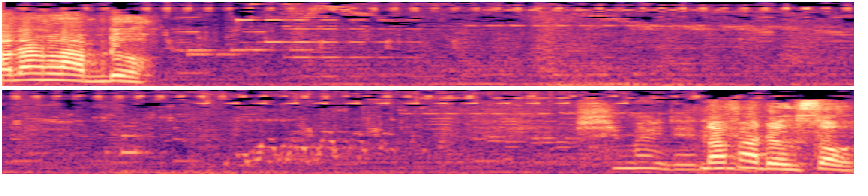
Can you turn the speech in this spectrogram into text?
Nó đang làm được. Nó vào được rồi.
